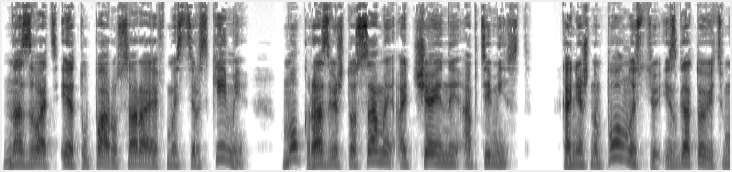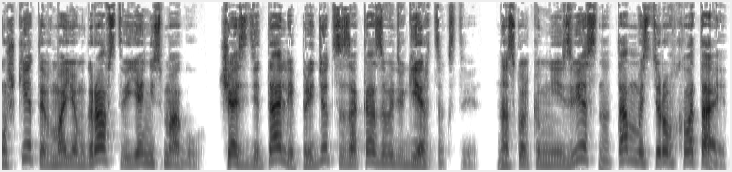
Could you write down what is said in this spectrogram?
Назвать эту пару сараев мастерскими мог разве что самый отчаянный оптимист. Конечно, полностью изготовить мушкеты в моем графстве я не смогу. Часть деталей придется заказывать в герцогстве. Насколько мне известно, там мастеров хватает.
